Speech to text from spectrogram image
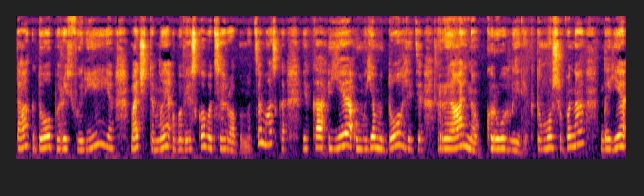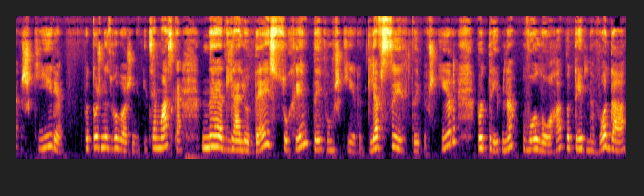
так до периферії. Бачите, ми обов'язково це робимо. Це маска, яка є у моєму догляді реально круглий рік, тому що вона дає шкірі потужне зволоження. І ця маска не для людей з сухим типом шкіри. Для всіх типів шкіри потрібна волога, потрібна вода.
